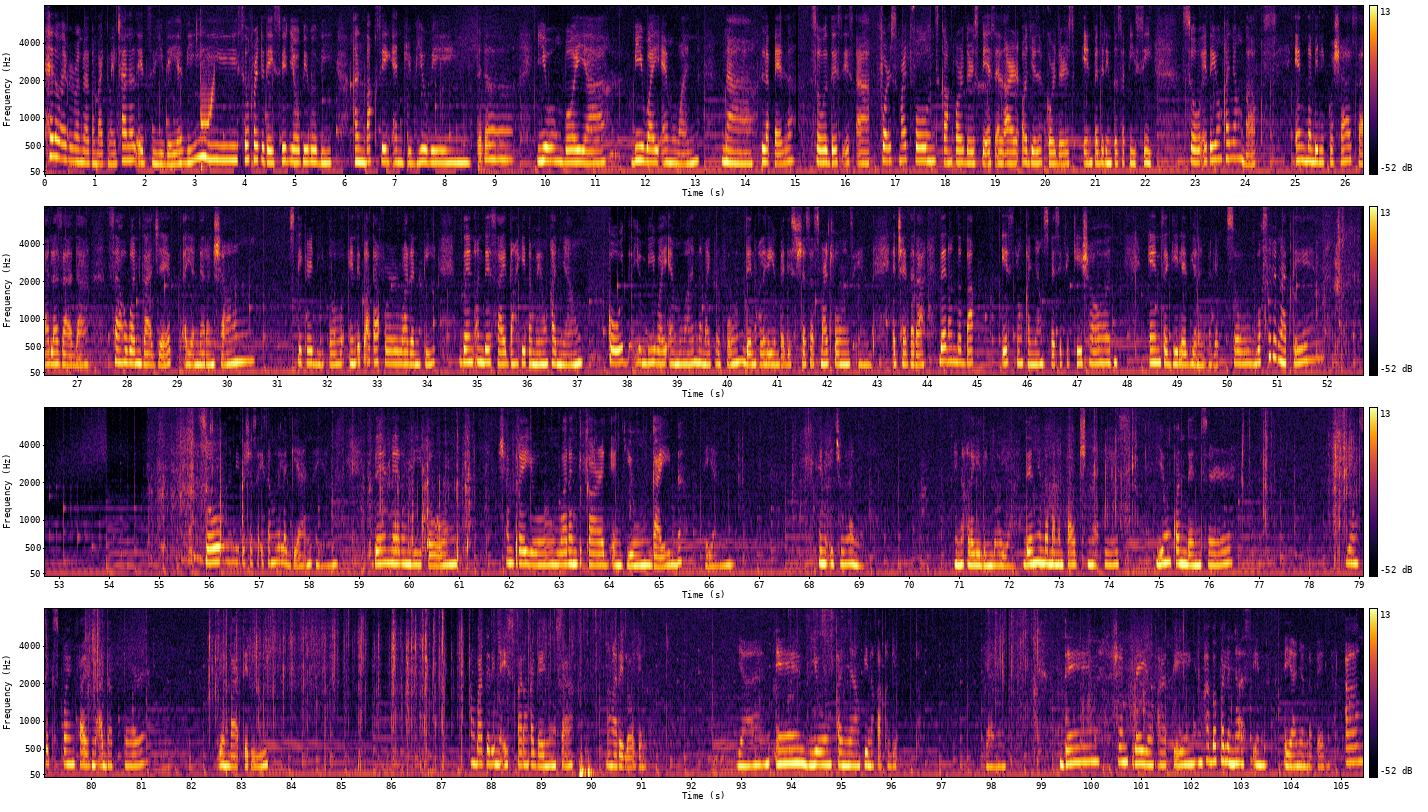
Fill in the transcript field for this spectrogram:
Hello everyone, welcome back to my channel. It's me, Bea B. So for today's video, we will be unboxing and reviewing tada, yung Boya BYM1 na lapel. So this is a for smartphones, camcorders, DSLR, audio recorders, and pwede rin to sa PC. So ito yung kanyang box and nabili ko siya sa Lazada sa One Gadget. Ayan, meron siyang sticker dito. And ito ata for warranty. Then, on this side, nakikita mo yung kanyang code, yung BYM1 na microphone. Then, nakalagay yung pwede siya sa smartphones and etc. Then, on the back is yung kanyang specification. And sa gilid, ganun ulit. So, buksan na natin. Nandito siya sa isang lalagyan. Ayan. Then, meron dito syempre yung warranty card and yung guide. Ayan. Yan yung itsura niya. May nakalagay ding boya. Then, yung laman ng pouch niya is yung condenser, yung 6.5 na adapter, yung battery, ang battery niya is parang kagaya nung sa mga relo. Yan. And yung kanyang pinaka-clip. Yan. Then, syempre yung ating, ang haba pala niya as in, ayan yung lapel. Ang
